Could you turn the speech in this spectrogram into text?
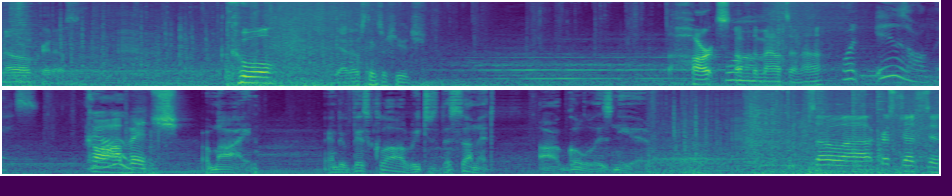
No, Kratos. Cool. Yeah, those things are huge. The hearts of the mountain, huh? What is all this? Garbage. Or mine. And if this claw reaches the summit, our goal is near. So, uh, Chris Judge did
